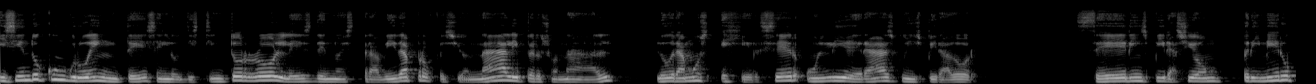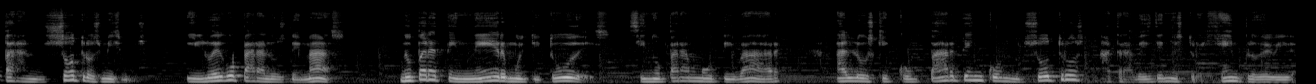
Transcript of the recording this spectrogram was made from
y siendo congruentes en los distintos roles de nuestra vida profesional y personal, logramos ejercer un liderazgo inspirador. Ser inspiración primero para nosotros mismos y luego para los demás, no para tener multitudes, sino para motivar a los que comparten con nosotros a través de nuestro ejemplo de vida.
